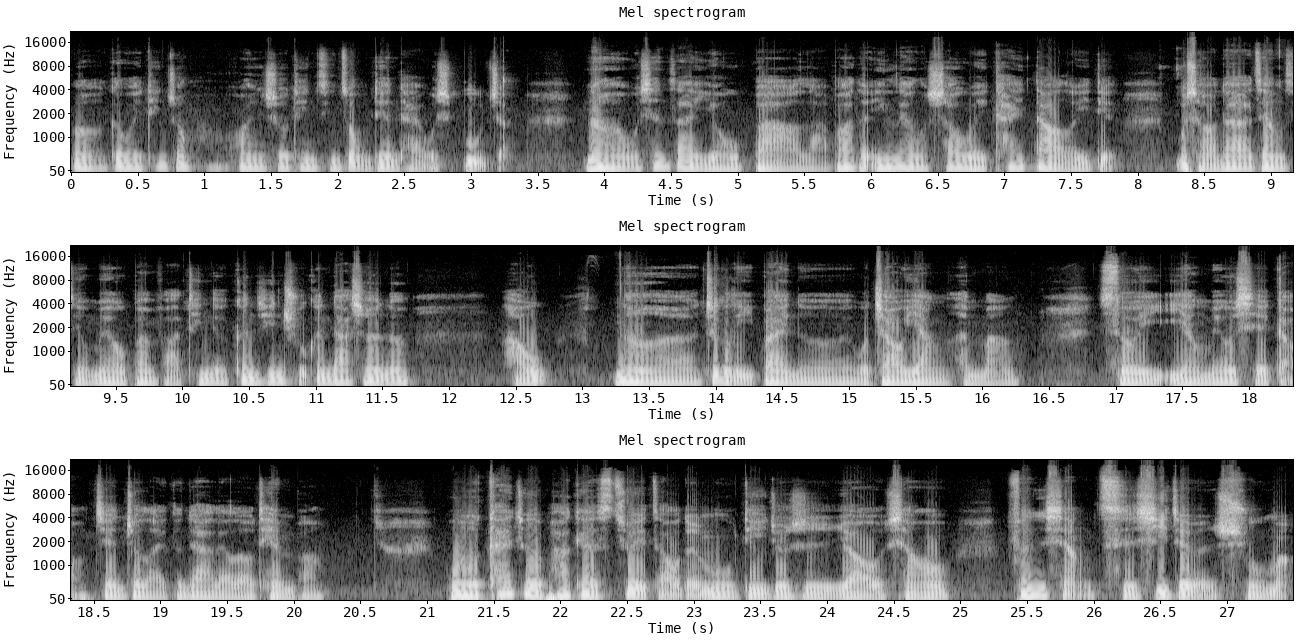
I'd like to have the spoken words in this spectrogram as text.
嗯，各位听众好，欢迎收听金总电台，我是部长。那我现在有把喇叭的音量稍微开大了一点，不晓得大家这样子有没有办法听得更清楚、更大声呢？好，那这个礼拜呢，我照样很忙，所以一样没有写稿，今天就来跟大家聊聊天吧。我开这个 podcast 最早的目的就是要想要分享《慈禧》这本书嘛。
